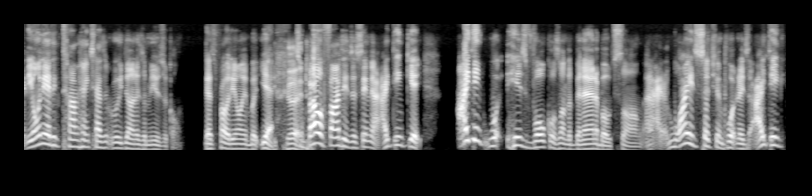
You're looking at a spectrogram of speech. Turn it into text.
the only thing I think Tom Hanks hasn't really done is a musical. That's probably the only, but yeah. So. Belafonte is the same. That I think it. I think what his vocals on the Banana Boat song, I, why it's such important is I think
